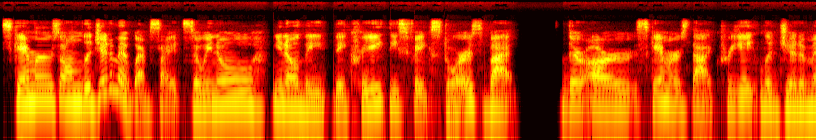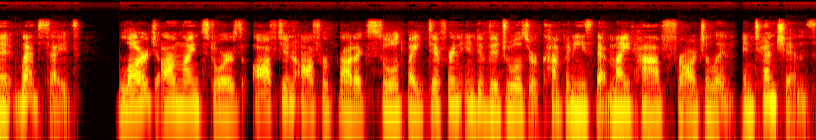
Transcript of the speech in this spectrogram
Scammers on legitimate websites. So we know, you know, they, they create these fake stores, but there are scammers that create legitimate websites. Large online stores often offer products sold by different individuals or companies that might have fraudulent intentions.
